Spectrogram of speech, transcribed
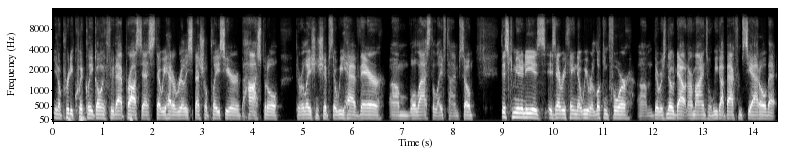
you know, pretty quickly going through that process that we had a really special place here, the hospital, the relationships that we have there um, will last a lifetime. So this community is is everything that we were looking for. Um, there was no doubt in our minds when we got back from Seattle that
